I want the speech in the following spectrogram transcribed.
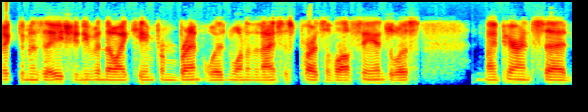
victimization, even though I came from Brentwood, one of the nicest parts of Los Angeles, my parents said,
